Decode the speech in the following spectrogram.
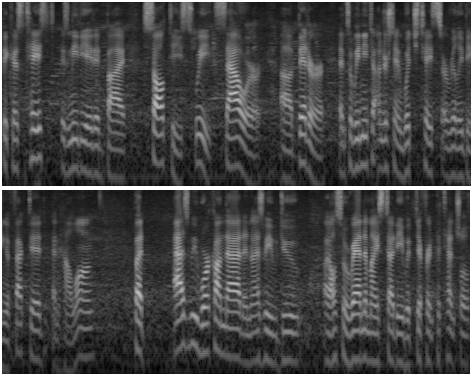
because taste is mediated by salty, sweet, sour, uh, bitter. And so we need to understand which tastes are really being affected and how long. But as we work on that and as we do also a randomized study with different potential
